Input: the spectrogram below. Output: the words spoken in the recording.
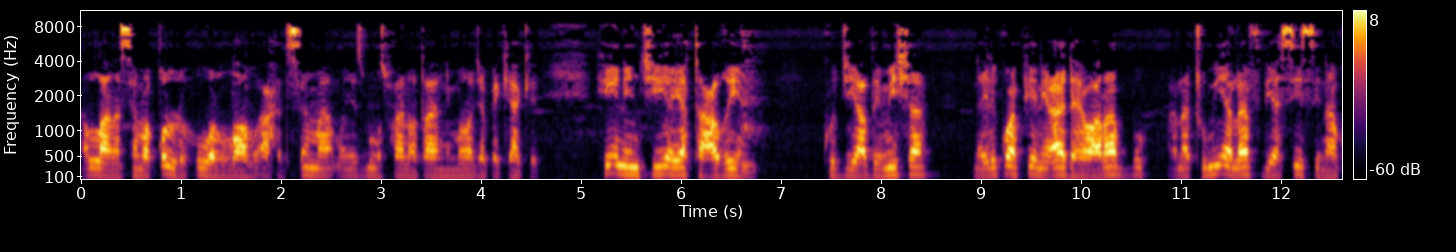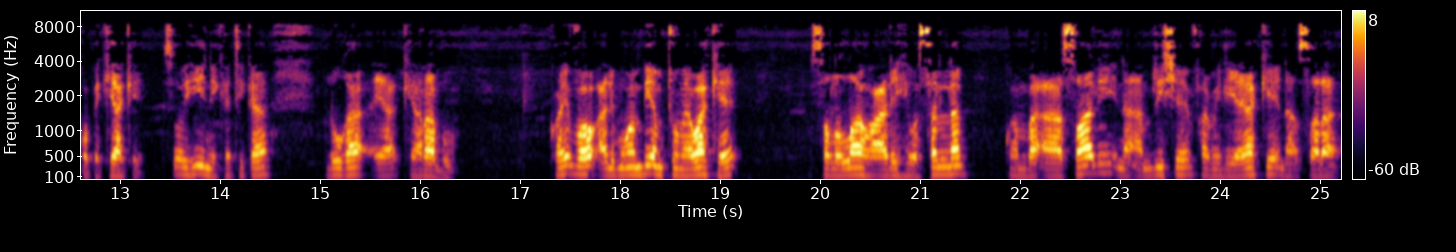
Allah anasema qul huwa Allahu ahad. Sema Mwenyezi Mungu Subhanahu wa Ta'ala ni mmoja peke yake. Hii ni njia ya ta'dhim kujiadhimisha na ilikuwa pia ni ada ya Waarabu anatumia lafdhi ya sisi na ako peke yake. So hii ni katika lugha ya Kiarabu kwa hivyo alimwambia mtume wake sallallahu alayhi wasallam kwamba asali na amrishe familia yake na sala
